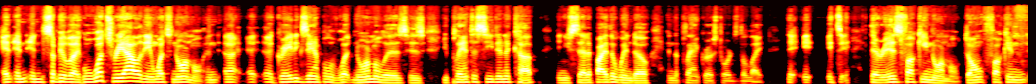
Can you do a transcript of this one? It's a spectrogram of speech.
and, and, and some people are like, well, what's reality and what's normal? And uh, a great example of what normal is, is you plant a seed in a cup and you set it by the window and the plant grows towards the light. It, it, it's there is fucking normal. Don't fucking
